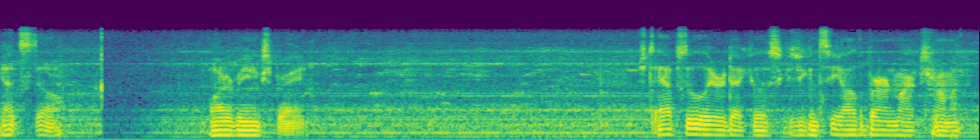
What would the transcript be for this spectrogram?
yet still water being sprayed. Just absolutely ridiculous because you can see all the burn marks from it.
